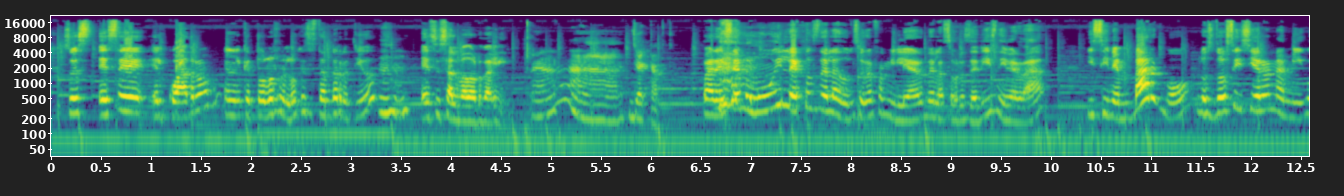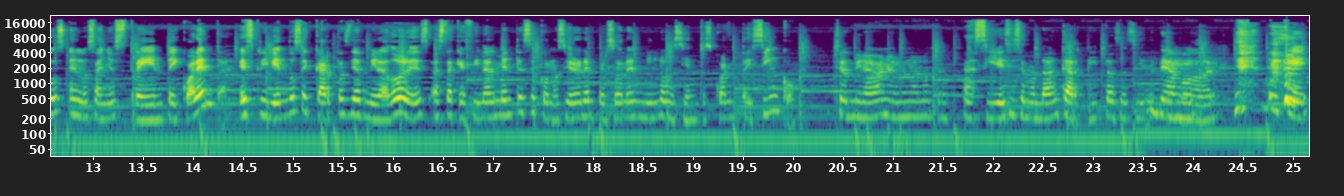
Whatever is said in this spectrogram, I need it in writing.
Entonces, ese, el cuadro en el que todos los relojes están derretidos, ese es Salvador Dalí. Ah, ya capto. Parece muy lejos de la dulzura familiar de las obras de Disney, ¿verdad? Y sin embargo, los dos se hicieron amigos en los años 30 y 40, escribiéndose cartas de admiradores hasta que finalmente se conocieron en persona en 1945. Se admiraban el uno al otro. Así es, y se mandaban cartitas así de, De que- amor. de que,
